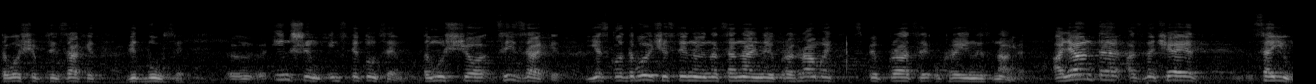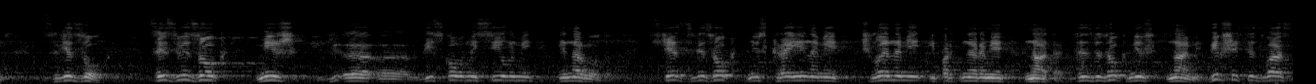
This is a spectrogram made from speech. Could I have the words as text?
того, щоб цей захід відбувся. Е, Іншим інституціям, тому що цей захід є складовою частиною національної програми співпраці України з НАТО. Аліанта означає союз, зв'язок. Це зв'язок між е, е, військовими силами і народом. Ще зв'язок між країнами, членами і партнерами НАТО. Це зв'язок між нами. Більшість з вас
